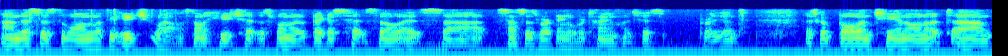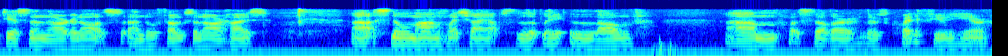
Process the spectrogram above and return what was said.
And this is the one with the huge, well, it's not a huge hit, it's one of the biggest hits though, it's uh, Senses Working Overtime, which is brilliant. It's got Ball and Chain on it, um, Jason and the Argonauts, and No Thugs in Our House. Uh, Snowman, which I absolutely love. Um, what's the other? There's quite a few here.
